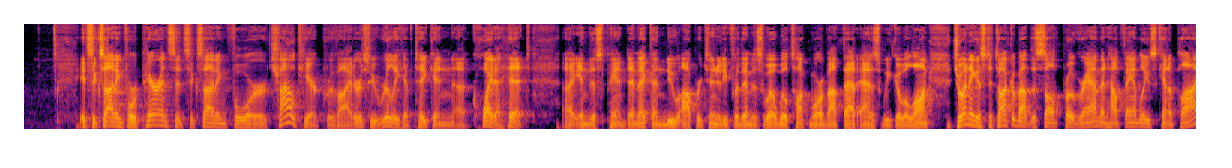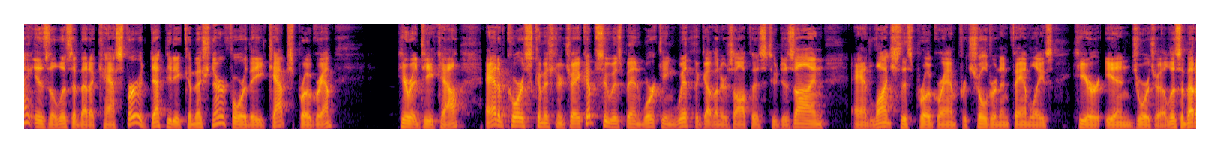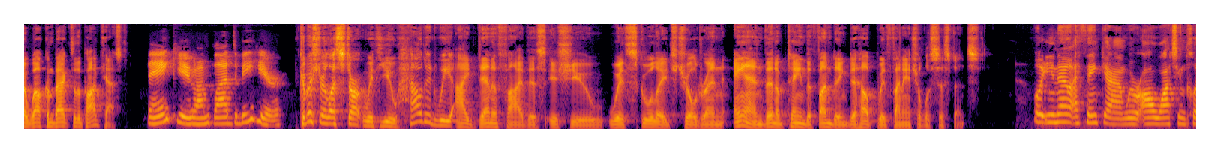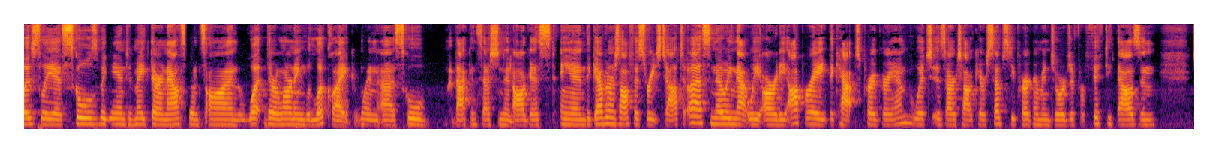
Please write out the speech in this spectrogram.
It's exciting for parents. It's exciting for childcare providers who really have taken uh, quite a hit uh, in this pandemic, a new opportunity for them as well. We'll talk more about that as we go along. Joining us to talk about the SOLVE program and how families can apply is Elizabeth Casper, Deputy Commissioner for the CAPS program here at Decal. And of course, Commissioner Jacobs, who has been working with the governor's office to design and launch this program for children and families here in Georgia. Elizabeth, welcome back to the podcast. Thank you. I'm glad to be here. Commissioner, let's start with you. How did we identify this issue with school age children and then obtain the funding to help with financial assistance? Well, you know, I think um, we were all watching closely as schools began to make their announcements on what their learning would look like when uh, school went back in session in August. And the governor's office reached out to us, knowing that we already operate the CAPS program, which is our child care subsidy program in Georgia for 50,000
